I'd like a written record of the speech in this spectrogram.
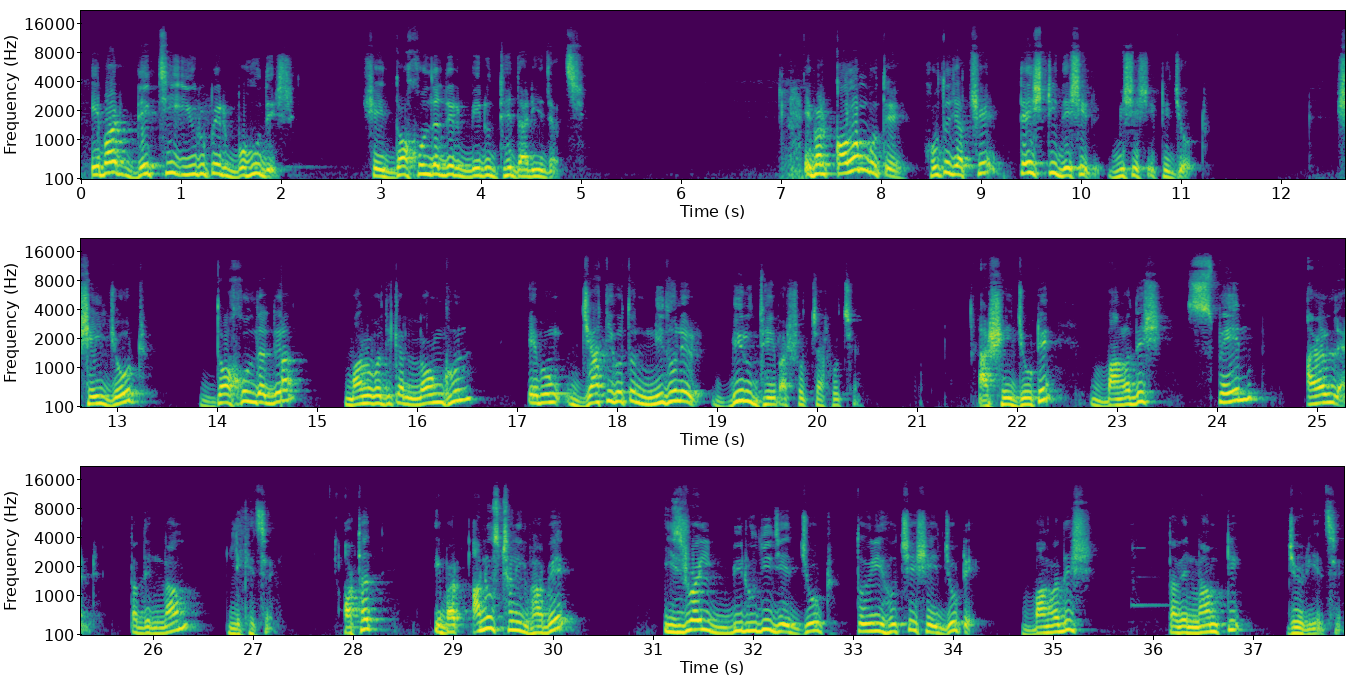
এবার দেখছি ইউরোপের বহু দেশ সেই দখলদারদের বিরুদ্ধে দাঁড়িয়ে যাচ্ছে। এবার কলম্বোতে হতে যাচ্ছে তেইশটি দেশের বিশেষ একটি জোট। সেই জোট দখলদারদের মানবাধিকার লঙ্ঘন এবং জাতিগত নিধনের বিরুদ্ধে এবার সোচ্চার হচ্ছে। আর সেই জোটে বাংলাদেশ, স্পেন, আয়ারল্যান্ড তাদের নাম লিখেছে। অর্থাৎ এবার আনুষ্ঠানিকভাবে ইসরায়েল বিরোধী যে জোট তৈরি হচ্ছে, সেই জোটে বাংলাদেশ তাদের নামটি জড়িয়েছে।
